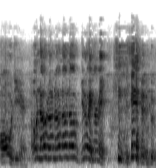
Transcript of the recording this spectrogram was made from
Oh dear. Oh no, no, no, no, no! Get away from me! No!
